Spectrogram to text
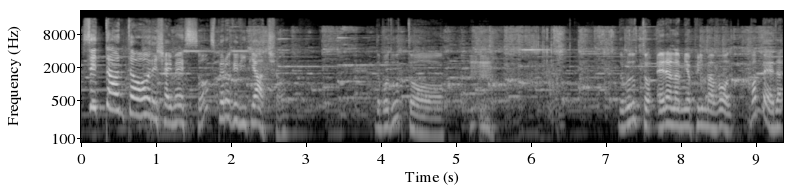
70 ore ci hai messo? Spero che vi piaccia. Dopotutto... Dopotutto era la mia prima volta. Vabbè, dai.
